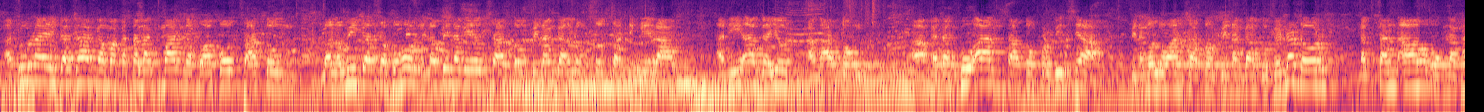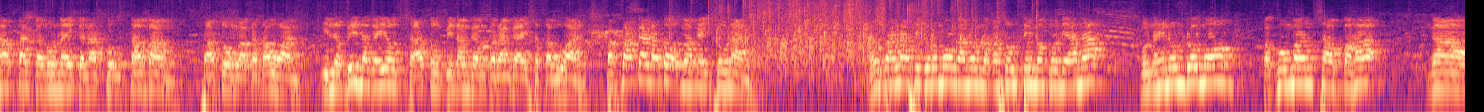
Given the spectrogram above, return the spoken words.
Adunay daghan nga makatalagman nga moabot sa atong lalawigan sa Bohol, ilabi na gayon sa atong pinanggang lungsod sa Tikira. Ania gayon ang atong ah, kadagkuan sa atong probinsya. Pinanguluhan sa atong pinanggang gobernador, nagtan-aw ug naghatag kanunay kanato og tabang sa atong mga katawhan. Ilabi na gayon sa atong pinanggang barangay sa Tabuan. Pakpakan nato mga kaigsunan. Ang sana siguro mo nganong nakasulti man ko ni ana, kung nahinumdum mo paghuman sa baha nga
